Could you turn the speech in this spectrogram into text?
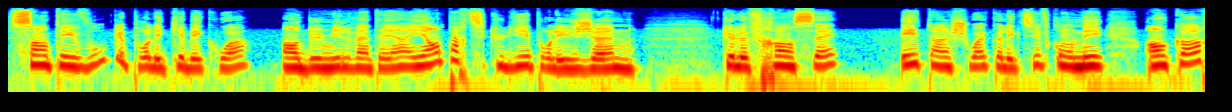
sentez-vous que pour les Québécois, en 2021, et en particulier pour les jeunes, que le français est un choix collectif, qu'on est encore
